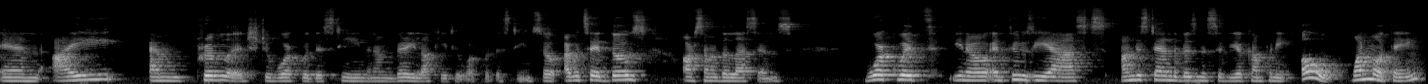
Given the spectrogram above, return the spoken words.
And I am privileged to work with this team, and I'm very lucky to work with this team. So I would say those are some of the lessons. Work with, you know, enthusiasts, understand the business of your company. Oh, one more thing,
